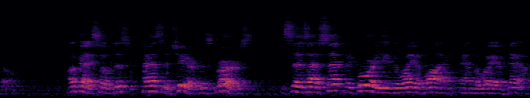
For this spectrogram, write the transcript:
So, okay, so this passage here, this verse, says, I've set before you the way of life and the way of death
